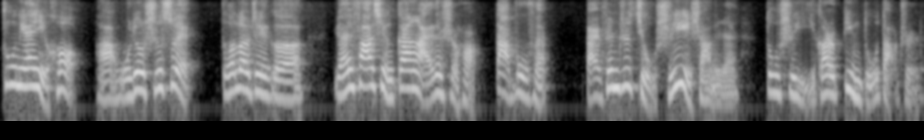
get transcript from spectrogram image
中年以后啊，五六十岁得了这个原发性肝癌的时候，大部分百分之九十以上的人都是乙肝病毒导致的。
